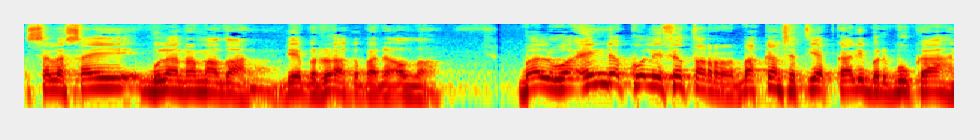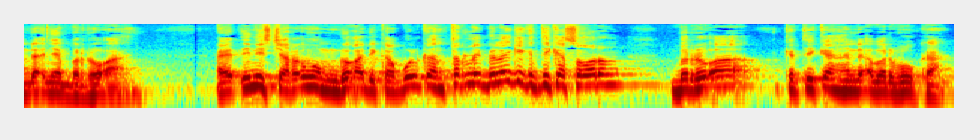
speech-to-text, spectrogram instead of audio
selesai bulan Ramadan, dia berdoa kepada Allah. Bal wa inda kulli fitr, bahkan setiap kali berbuka hendaknya berdoa. Ayat ini secara umum doa dikabulkan terlebih lagi ketika seorang berdoa ketika hendak berbuka.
